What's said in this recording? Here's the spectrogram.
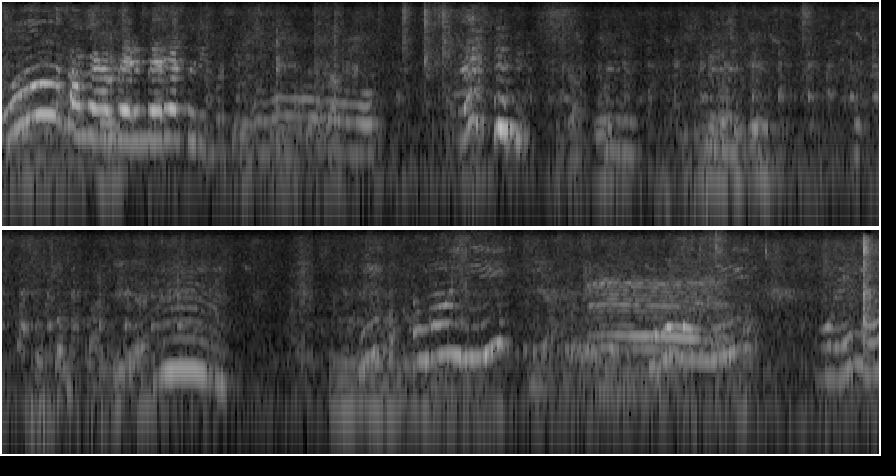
Oh, sampai ember-embernya tuh dibersihin. Dicampur. Terus ini masukin. Tutup lagi ya. Kamu mau ini? Iya. Kamu mau ini? Ini? Nah,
